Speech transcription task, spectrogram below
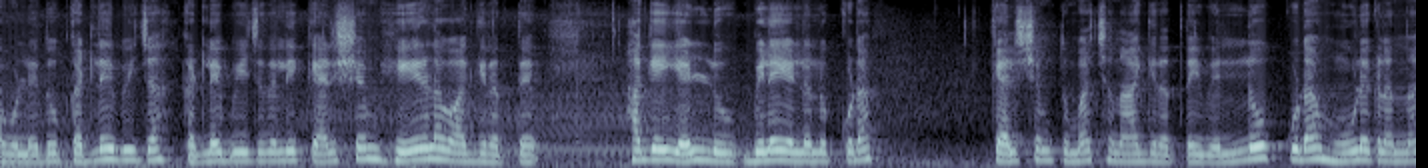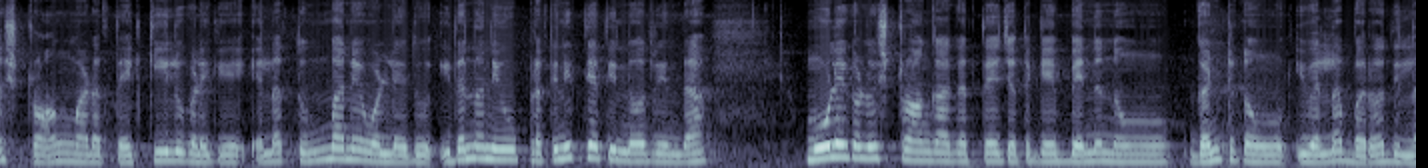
ಒಳ್ಳೆಯದು ಕಡಲೆ ಬೀಜ, ಕಡಲೆ ಬೀಜದಲ್ಲಿ ಕ್ಯಾಲ್ಶಿಯಂ ಹೇರಳವಾಗಿರುತ್ತೆ. ಹಾಗೆ ಎಳ್ಳು, ಬಿಳೆ ಎಳ್ಳಲ್ಲೂ ಕೂಡ ಕ್ಯಾಲ್ಶಿಯಂ ತುಂಬ ಚೆನ್ನಾಗಿರುತ್ತೆ. ಇವೆಲ್ಲವೂ ಕೂಡ ಮೂಳೆಗಳನ್ನು ಸ್ಟ್ರಾಂಗ್ ಮಾಡುತ್ತೆ. ಕೀಲುಗಳಿಗೆ ಎಲ್ಲ ತುಂಬಾ ಒಳ್ಳೆಯದು ಇದನ್ನು ನೀವು ಪ್ರತಿನಿತ್ಯ ತಿನ್ನೋದ್ರಿಂದ ಮೂಳೆಗಳು ಸ್ಟ್ರಾಂಗ್ ಆಗುತ್ತೆ. ಜೊತೆಗೆ ಬೆನ್ನು ನೋವು, ಗಂಟು ನೋವು ಇವೆಲ್ಲ ಬರೋದಿಲ್ಲ.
